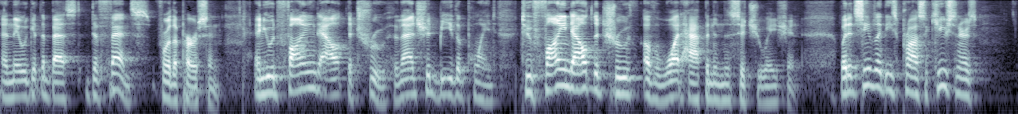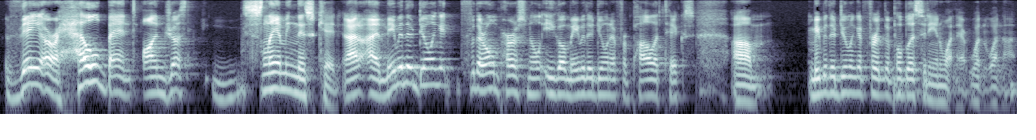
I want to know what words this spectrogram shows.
and they would get the best defense for the person and you would find out the truth. And that should be the point to find out the truth of what happened in the situation. But it seems like these prosecutioners, they are hell bent on just slamming this kid. And I, I, maybe they're doing it for their own personal ego. Maybe they're doing it for politics. Um, maybe they're doing it for the publicity and whatnot. whatnot.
